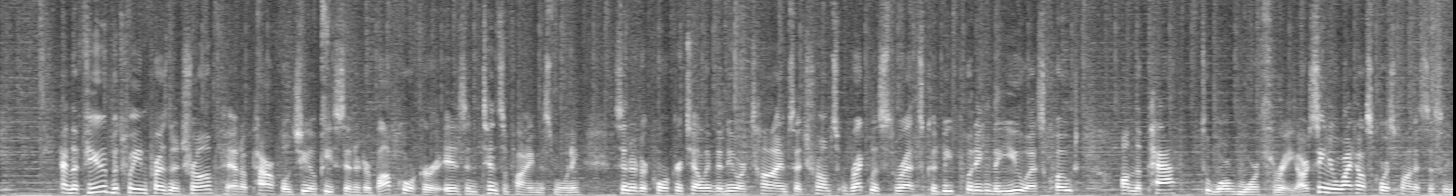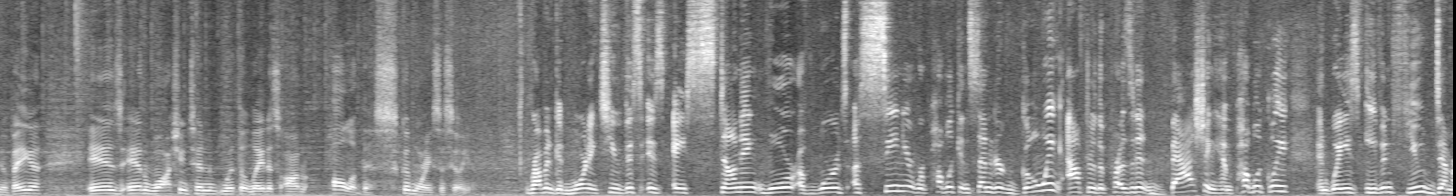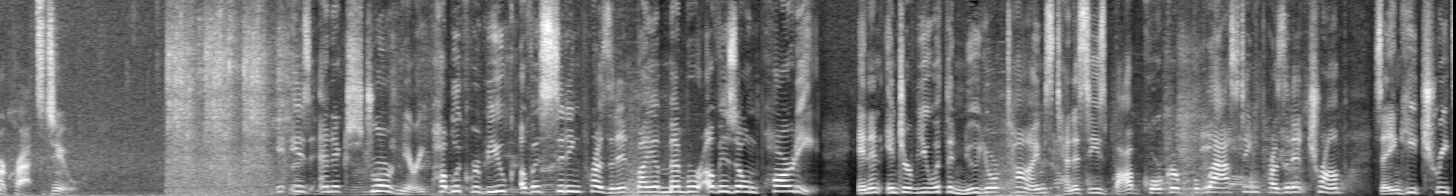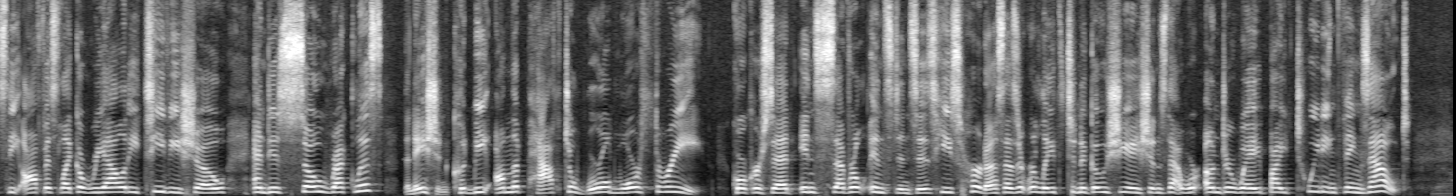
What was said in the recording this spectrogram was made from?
And the feud between President Trump and a powerful GOP Senator Bob Corker is intensifying this morning. Senator Corker telling the New York Times that Trump's reckless threats could be putting the U.S., quote, on the path to World War III. Our senior White House correspondent, Cecilia Vega, is in Washington with the latest on all of this. Good morning, Cecilia. Robin, good morning to you. This is a stunning war of words. A senior Republican senator going after the president, bashing him publicly in ways even few Democrats do. It is an extraordinary public rebuke of a sitting president by a member of his own party. In an interview with the New York Times, Tennessee's Bob Corker blasting President Trump, saying he treats the office like a reality TV show and is so reckless the nation could be on the path to World War III. Corker said in several instances he's hurt us as it relates to negotiations that were underway by tweeting things out.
